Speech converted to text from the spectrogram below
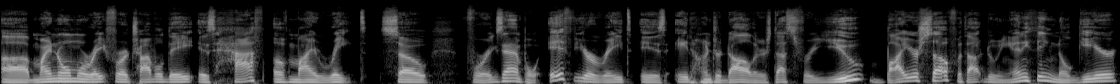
Uh, my normal rate for a travel day is half of my rate. So, for example, if your rate is $800, that's for you by yourself without doing anything, no gear.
